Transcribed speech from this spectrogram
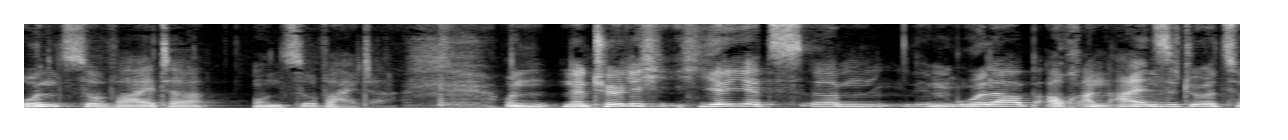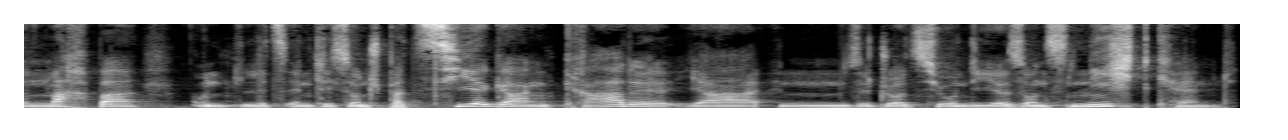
Und so weiter und so weiter. Und natürlich hier jetzt ähm, im Urlaub auch an allen Situationen machbar und letztendlich so ein Spaziergang, gerade ja in Situationen, die ihr sonst nicht kennt,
